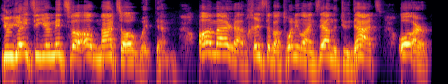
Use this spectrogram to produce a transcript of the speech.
you're your mitzvah of matzah with them. Amar Rav Chisda, about 20 lines down, the two dots, or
